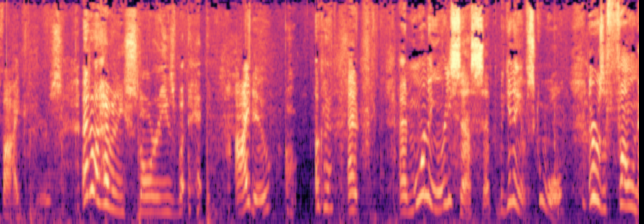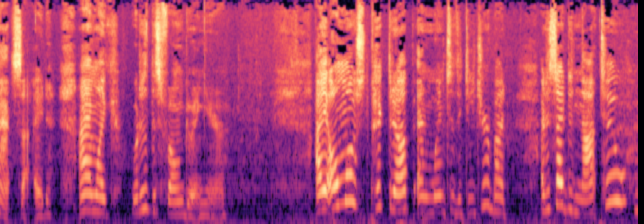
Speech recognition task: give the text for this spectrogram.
five years. I don't have any stories, but hey. I do. Oh, Okay. At, at morning recess at the beginning of school, there was a phone outside. I'm like, what is this phone doing here? I almost picked it up and went to the teacher, but I decided not to.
